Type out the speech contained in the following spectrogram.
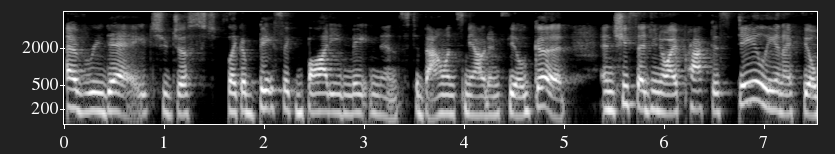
every day to just like a basic body maintenance to balance me out and feel good. And she said, you know, I practice daily and I feel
